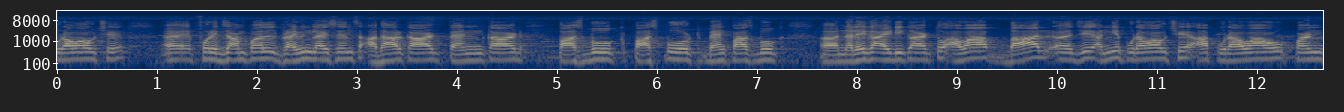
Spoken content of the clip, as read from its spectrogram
પુરાવાઓ છે. For example driving licence Aadhaar card PAN card passbook passport bank passbook NREGA ID card. તો આવા બાર જે અન્ય પુરાવાઓ છે, આ પુરાવાઓ પણ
